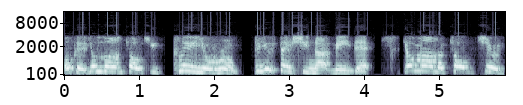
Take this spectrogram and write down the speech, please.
Okay, your mom told you clean your room. Do you think she not mean that? Your mama told children,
